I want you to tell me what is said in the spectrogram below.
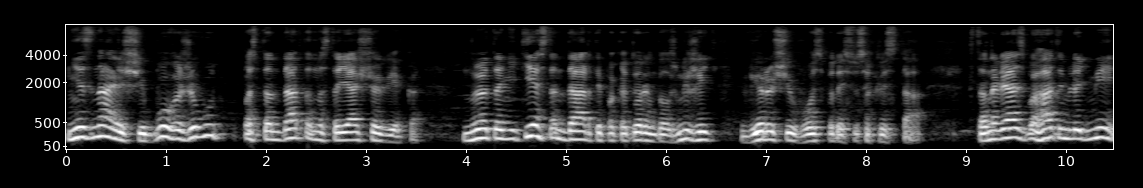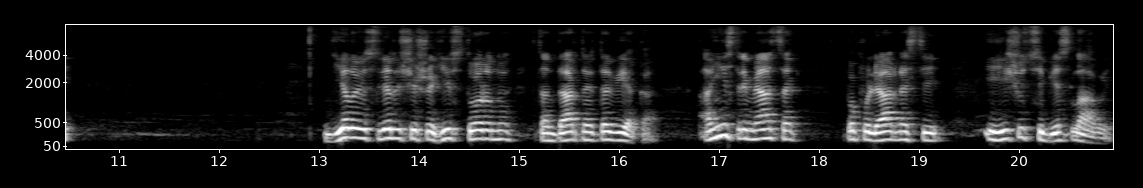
не знающие Бога, живут по стандартам настоящего века. Но это не те стандарты, по которым должны жить верующие в Господа Иисуса Христа. Становясь богатыми людьми, делают следующие шаги в сторону стандарта этого века. Они стремятся популярности и ищут себе славы.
